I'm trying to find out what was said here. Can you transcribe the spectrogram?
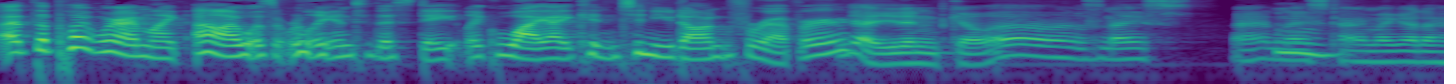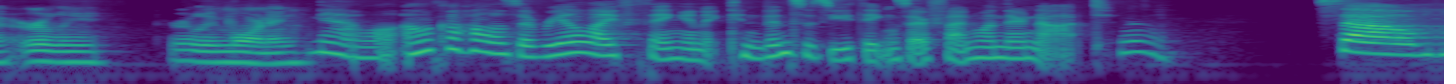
at the point where I'm like, oh, I wasn't really into this date, like why I continued on forever. Yeah, you didn't go. Oh, it was nice. I had a nice Mm. time. I got a early, early morning. Yeah, well, alcohol is a real life thing and it convinces you things are fun when they're not. Yeah. So,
